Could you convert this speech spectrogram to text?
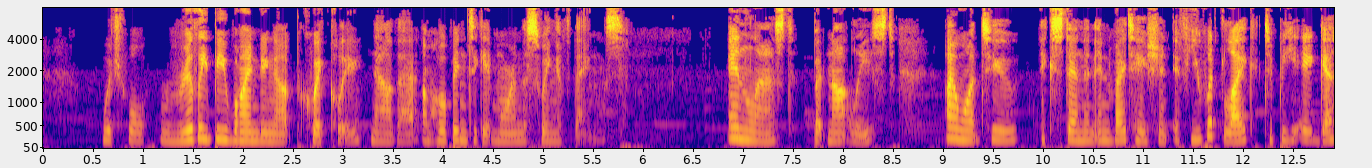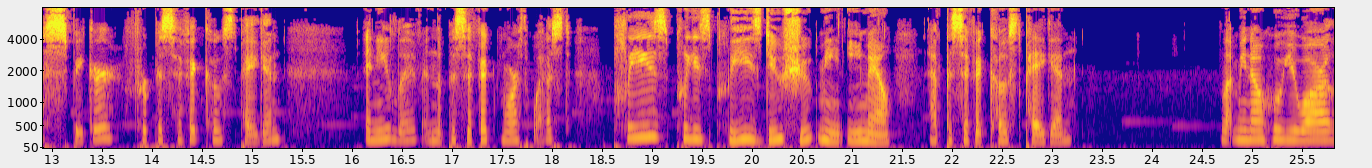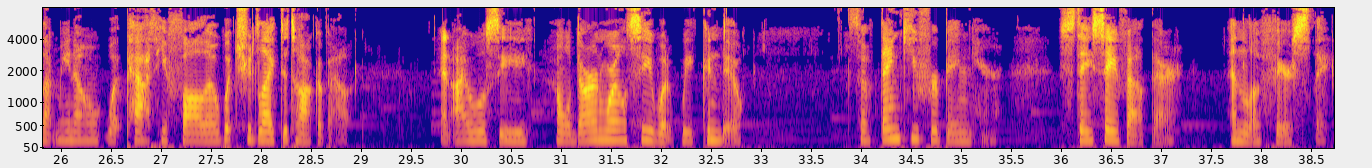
which will really be winding up quickly now that I'm hoping to get more in the swing of things. And last but not least, I want to extend an invitation if you would like to be a guest speaker for Pacific Coast Pagan and you live in the Pacific Northwest, please, please, please do shoot me an email at Pacific Coast Pagan. Let me know who you are, let me know what path you follow, what you'd like to talk about. And I will see, I will darn well see what we can do. So thank you for being here. Stay safe out there and love fiercely.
